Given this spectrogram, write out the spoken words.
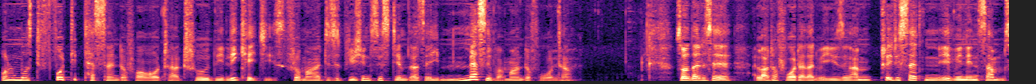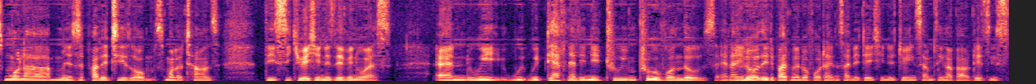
almost 40% of our water through the leakages from our distribution system. That's a massive amount of water. Mm. So that is a, a lot of water that we're using. I'm pretty certain even in some smaller municipalities or smaller towns, the situation is even worse and we, we, we, definitely need to improve on those. And I know mm. the Department of Water and Sanitation is doing something about this. It's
